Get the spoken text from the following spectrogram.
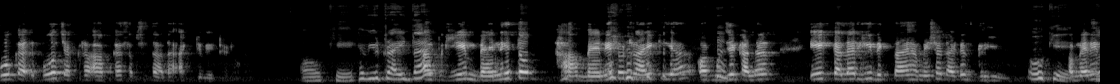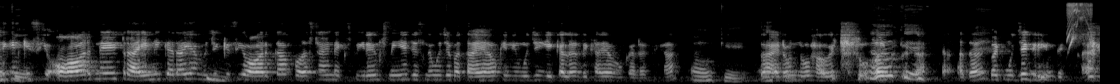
वो कर, वो चक्र आपका सबसे ज़्यादा एक्टिवेटेड होगा। Okay have you tried that अब ये मैंने तो हाँ मैंने तो ट्राई किया और मुझे कलर एक कलर ही दिखता है हमेशा दैट इज़ ग्रीन ओके और मैंने लेकिन किसी और ने ट्राई नहीं करा या मुझे hmm. किसी और का फ़र्स्ट हैंड एक्सपीरियंस नहीं है जिसने मुझे बताया हो कि नहीं मुझे ये कलर दिखा या वो कलर दिखा. Okay so I don't know how it works other but मुझे ग्रीन दिखता है.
